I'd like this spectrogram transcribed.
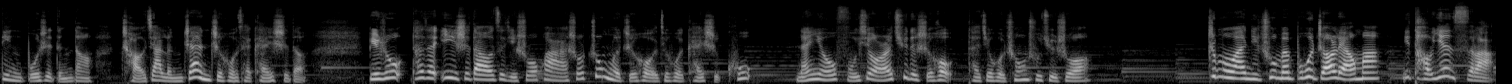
定不是等到吵架冷战之后才开始的。比如，她在意识到自己说话说重了之后，就会开始哭。男友拂袖而去的时候，她就会冲出去说：“这么晚你出门不会着凉吗？你讨厌死了！”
